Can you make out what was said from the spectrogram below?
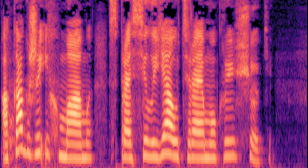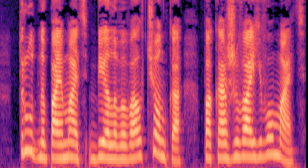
«А как же их мамы?» — спросила я, утирая мокрые щеки. «Трудно поймать белого волчонка, пока жива его мать,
